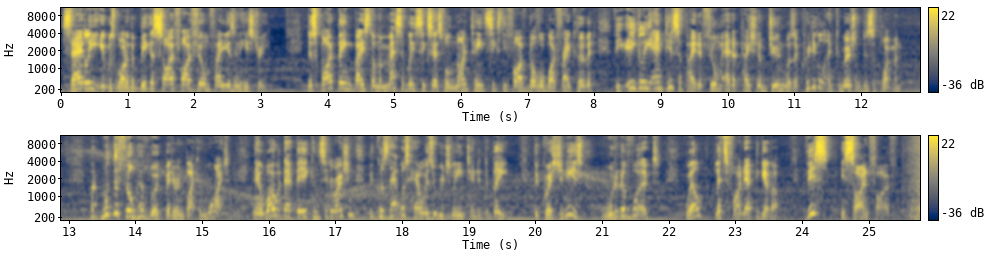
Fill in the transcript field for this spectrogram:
Sadly, it was one of the biggest sci fi film failures in history. Despite being based on the massively successful 1965 novel by Frank Herbert, the eagerly anticipated film adaptation of Dune was a critical and commercial disappointment. But would the film have worked better in black and white? Now, why would that be a consideration? Because that was how it was originally intended to be. The question is, would it have worked? Well, let's find out together. This is Sci in 5.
